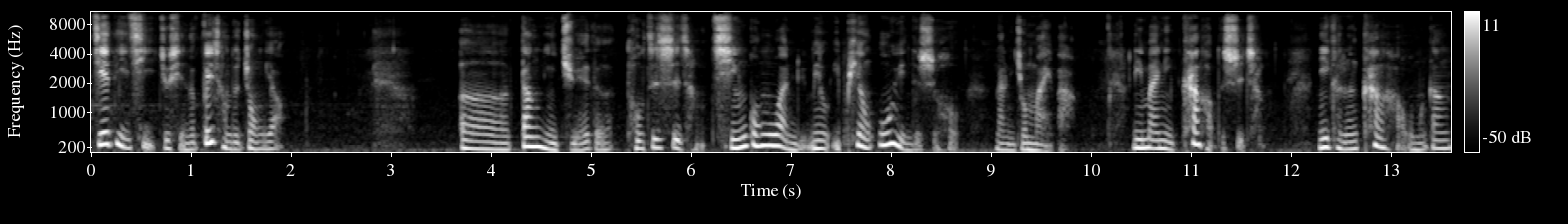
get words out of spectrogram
接地气就显得非常的重要。呃，当你觉得投资市场晴空万里，没有一片乌云的时候，那你就买吧。你买你看好的市场，你可能看好我们刚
